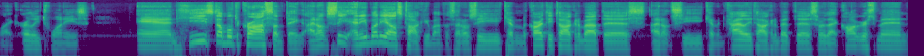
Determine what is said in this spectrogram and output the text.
like early 20s. And he stumbled across something. I don't see anybody else talking about this. I don't see Kevin McCarthy talking about this. I don't see Kevin Kiley talking about this or that congressman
